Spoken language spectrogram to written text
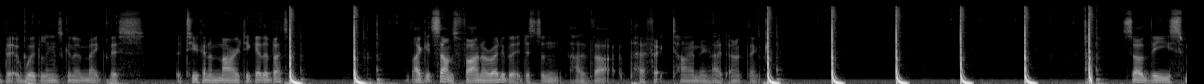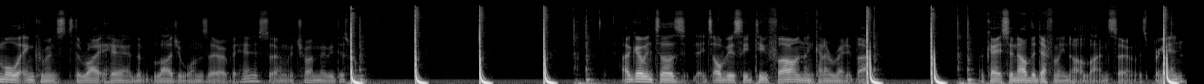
a bit of wiggling is going to make this the two kind of marry together better. Like it sounds fine already, but it just doesn't have that perfect timing, I don't think. So the smaller increments to the right here, the larger ones are over here. So I'm going to try maybe this one. I'll go until it's, obviously too far and then kind of run it back. Okay, so now they're definitely not aligned, so let's bring it in.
